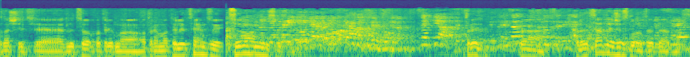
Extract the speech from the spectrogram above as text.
Значить, для цього потрібно отримати ліцензію цього місяця. Так, 30 число, це п'ятниця.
